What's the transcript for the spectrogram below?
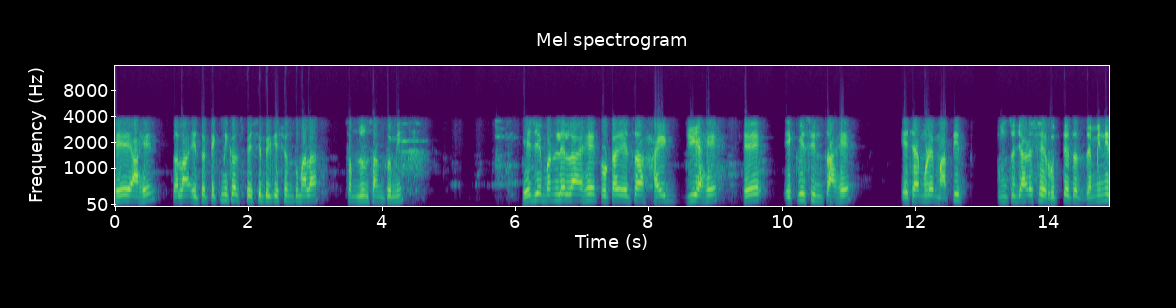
हे आहे. चला याचं टेक्निकल स्पेसिफिकेशन तुम्हाला समजून सांगतो मी. हे जे बनलेलं आहे टोटल याचं हाईट जी आहे हे एकवीस इंच आहे. याच्यामुळे मातीत तुमचं ज्यावेळेस हे रुतते तर जमिनीत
